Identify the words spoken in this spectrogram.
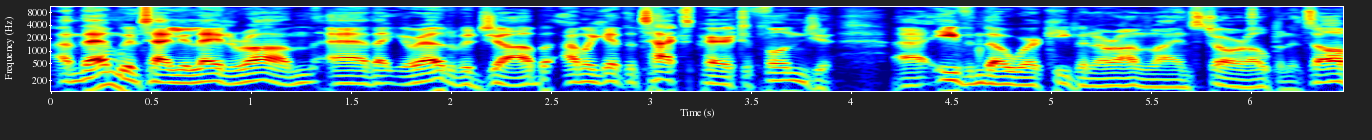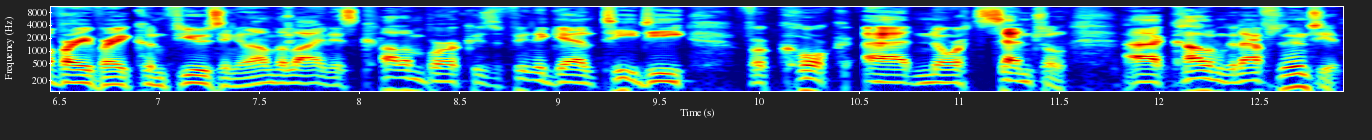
and then we'll tell you later on uh, that you're out of a job, and we get the taxpayer to fund you, uh, even though we're keeping our online store open. It's all very, very confusing. And on the line is Colm Burke, who's a Fine Gael TD for Cork uh, North Central. Uh, Colm, good afternoon to you.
